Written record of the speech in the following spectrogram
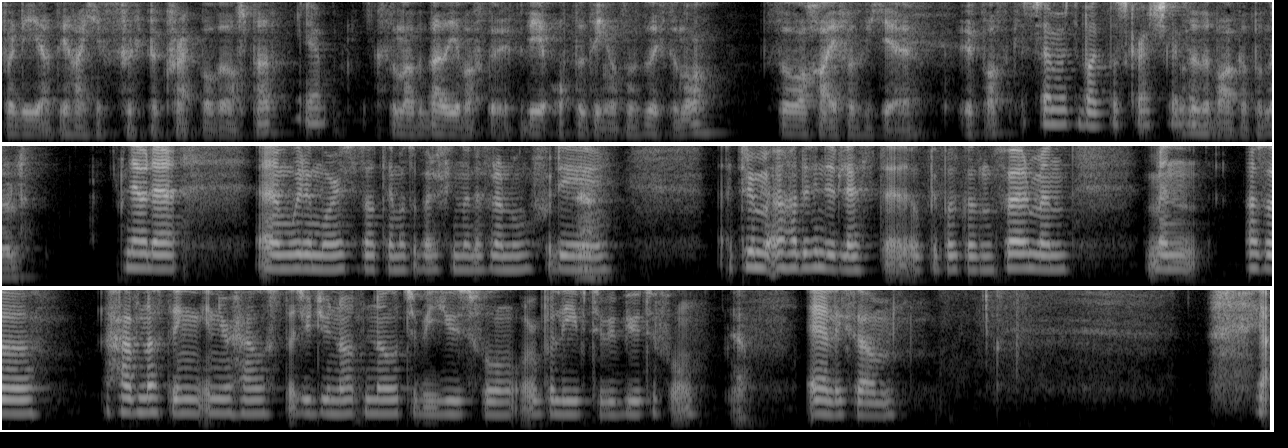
Fordi at jeg har ikke fullt av crap overalt her. Yep. Sånn at bare jeg vasker opp de åtte tingene som jeg brukte nå, så har jeg faktisk ikke oppvask. Så er vi tilbake på scratch, Og så liksom. er jeg tilbake på null. Det er jo det um, William Morris sa at jeg måtte bare finne det fra nå, fordi Jeg tror jeg har definitivt lest det opp i podkasten før, men, men altså Have nothing in your house that you do not know to be useful or believe to be beautiful. Ja. er liksom Ja,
